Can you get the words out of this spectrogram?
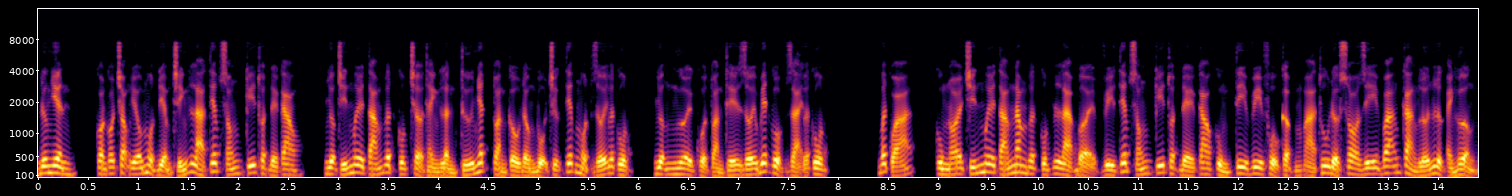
đương nhiên, còn có trọng yếu một điểm chính là tiếp sóng kỹ thuật đề cao, nhượng 98 vượt cúp trở thành lần thứ nhất toàn cầu đồng bộ trực tiếp một giới vượt cúp, nhượng người của toàn thế giới biết gộp giải vượt cúp. Bất quá, cùng nói 98 năm vượt cúp là bởi vì tiếp sóng kỹ thuật đề cao cùng TV phổ cập mà thu được so dĩ vãng càng lớn lực ảnh hưởng,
